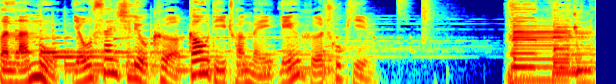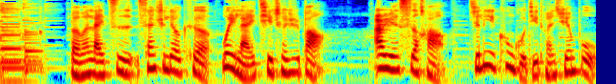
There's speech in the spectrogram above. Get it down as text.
本栏目由三十六克高低传媒联合出品。本文来自三十六克未来汽车日报。二月四号，吉利控股集团宣布，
